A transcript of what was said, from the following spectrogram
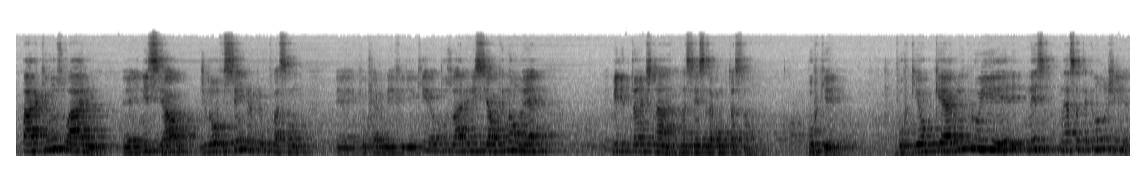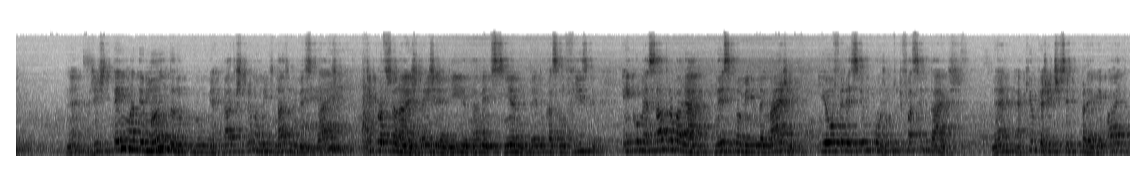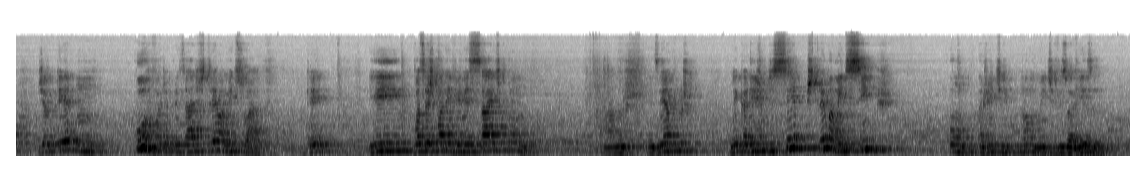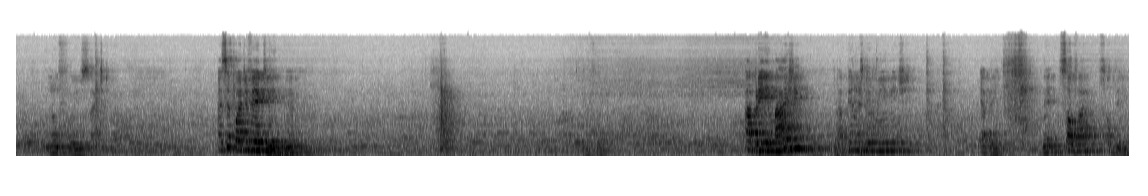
para que um usuário é, inicial, de novo, sempre a preocupação é, que eu quero me referir aqui, é o do usuário inicial que não é militante na, na ciência da computação. Por quê? Porque eu quero incluir ele nesse, nessa tecnologia. Né? A gente tem uma demanda no, no mercado extremamente nas universidades de profissionais da engenharia, da medicina, da educação física, em começar a trabalhar nesse domínio da imagem e eu oferecer um conjunto de facilidades. Né? Aquilo que a gente sempre prega em Python, de eu ter uma curva de aprendizagem extremamente suave. Okay? E vocês podem ver nesse site, com, lá nos exemplos, mecanismo de sempre extremamente simples, como a gente normalmente visualiza, não foi o site mas você pode ver aqui, né? Abrir a imagem, apenas dei um image e abri. Né? Salvar, salvei.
